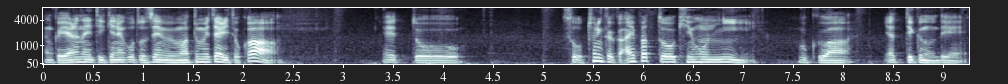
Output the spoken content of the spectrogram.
なんかやらないといけないことを全部まとめたりとかえっとそうとにかく iPad を基本に僕はやっていくので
